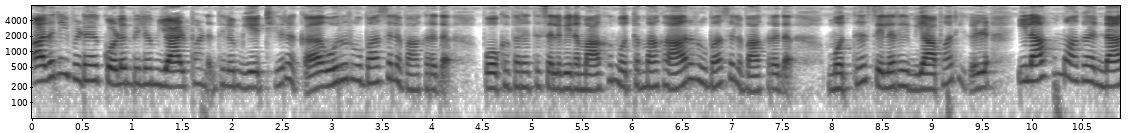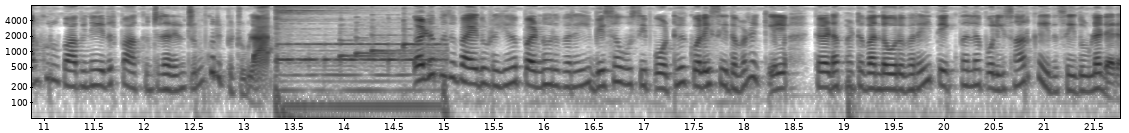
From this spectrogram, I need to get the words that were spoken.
அதனை விட கொழும்பிலும் யாழ்ப்பாணத்திலும் ஏற்றியிறக்க ஒரு ரூபாய் செலவாகிறது. போக்குவரத்து செலவினமாக மொத்தமாக ஆறு ரூபாய் செலவாகிறது. மொத்த சில்லறை வியாபாரிகள் இலாபமாக நான்கு ரூபாவினை எதிர்பார்க்கின்றனர் என்றும் குறிப்பிட்டுள்ளார். எழுபது வயதுடைய பெண்ணொருவரை விச ஊசி போட்டு கொலை செய்த வழக்கில் தேடப்பட்டு வந்த ஒருவரை திக்வல்ல போலீசார் கைது செய்துள்ளனர்.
